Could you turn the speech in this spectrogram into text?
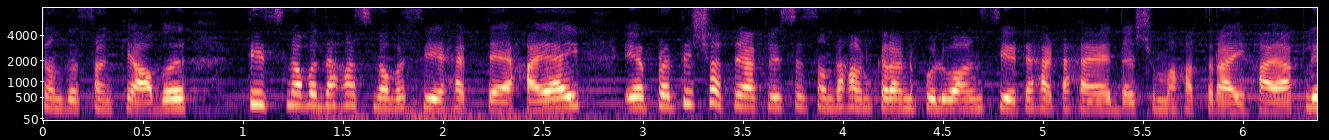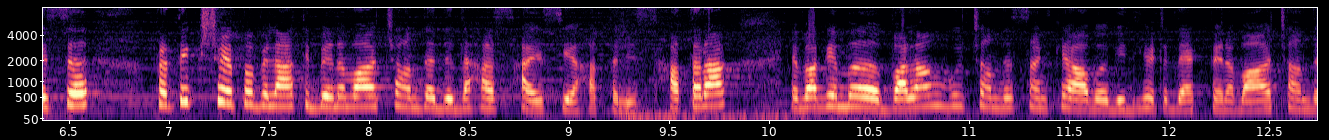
ඡන්ද සංඛ්‍යාව 39976යි. එය ප්‍රතිශතයක් ලෙස සඳහන් කරන්න පුළුවන් 66.46ක් ලෙස ප්‍රතික්ෂේප වෙලා තිබෙනවා ඡන්ද 2644ක්. එවැගේම වළංගු ඡන්ද සංඛ්‍යාව විදිහට දැක්වෙනවා ඡන්ද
